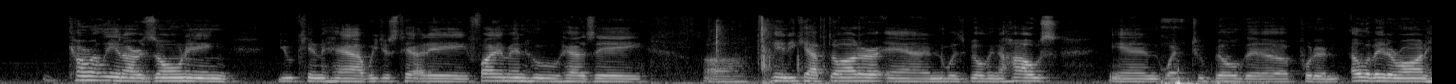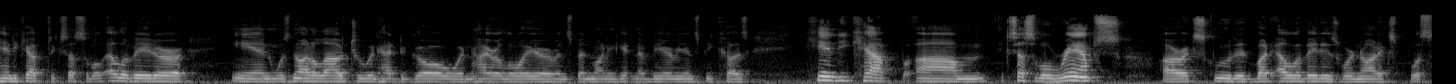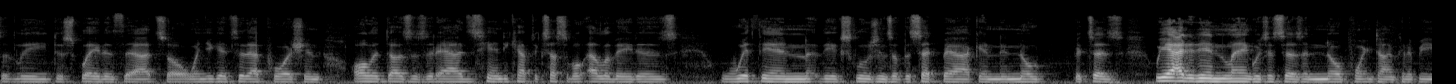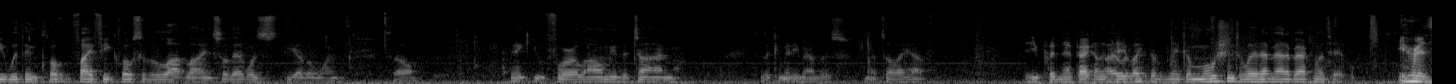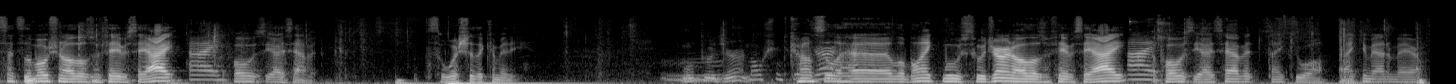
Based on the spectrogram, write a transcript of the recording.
currently in our zoning, you can have, we just had a fireman who has a, uh, handicapped daughter and was building a house and went to build a, put an elevator on, handicapped accessible elevator, and was not allowed to and had to go and hire a lawyer and spend money getting a variance because handicap um, accessible ramps are excluded, but elevators were not explicitly displayed as that. So when you get to that portion, all it does is it adds handicapped accessible elevators within the exclusions of the setback and in no, it says, we added in language that says in no point in time can it be within clo- five feet closer to the lot line. So that was the other one. So, thank you for allowing me the time to the committee members. That's all I have. Are you putting that back on the table? I would table? like to make a motion to lay that matter back on the table. You heard the sense of the motion. All those in favor say aye. Aye. Opposed? The ayes have it. It's the wish of the committee. Move to adjourn. Motion to Counselor adjourn. uh, LeBlanc moves to adjourn. All those in favor say aye. Aye. Opposed? The ayes have it. Thank you all. Thank you, Madam Mayor.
